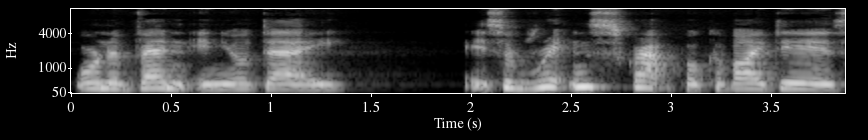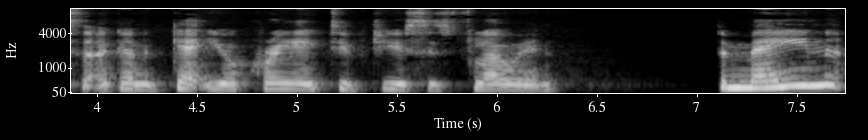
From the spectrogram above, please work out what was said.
or an event in your day. It's a written scrapbook of ideas that are going to get your creative juices flowing. The main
